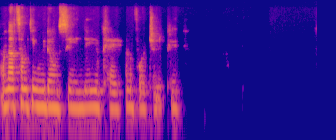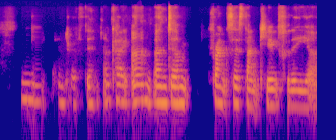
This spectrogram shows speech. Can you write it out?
And that's something we don't see in the UK, unfortunately. Hmm, interesting. Okay. Um, and um, Frank says thank you for the uh,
